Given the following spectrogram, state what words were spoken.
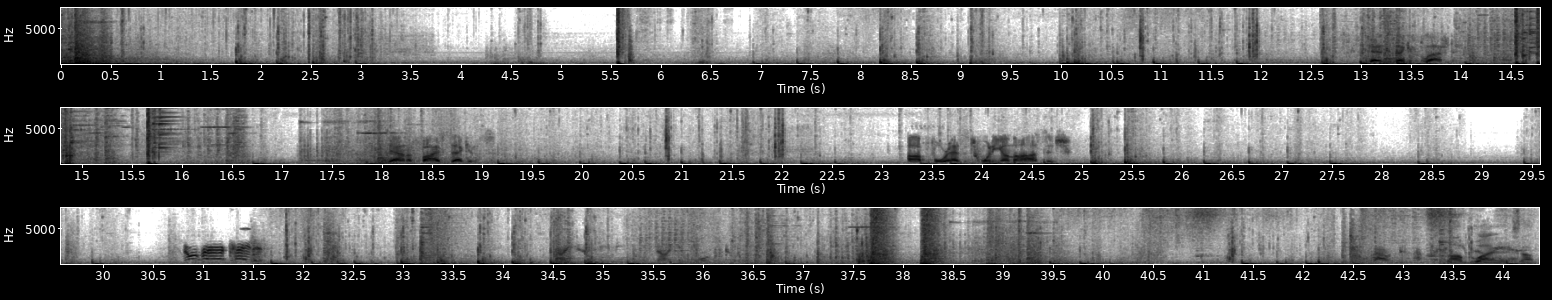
OPFOR has a 20 on the hostage. You're barricaded! Now you see me, now you won't. Move out. I'm ready Barbed wire is up.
